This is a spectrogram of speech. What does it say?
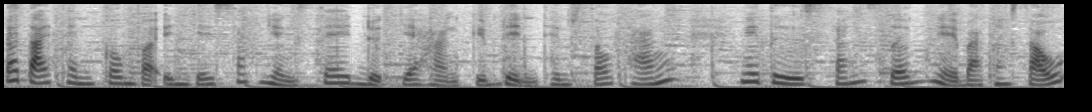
đã tải thành công và in giấy xác nhận xe được gia hạn kiểm định thêm 6 tháng, ngay từ sáng sớm ngày 3 tháng 6.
